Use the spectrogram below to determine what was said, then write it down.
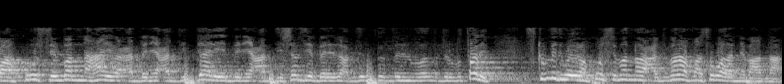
waan kuu simanahay oo bani cabdidaar iyo bani cabdishams iyo bani cabdilmualib isku mid wey waan kuu simanaha o cabdimanaaf baan isu wada nimaadnaa.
